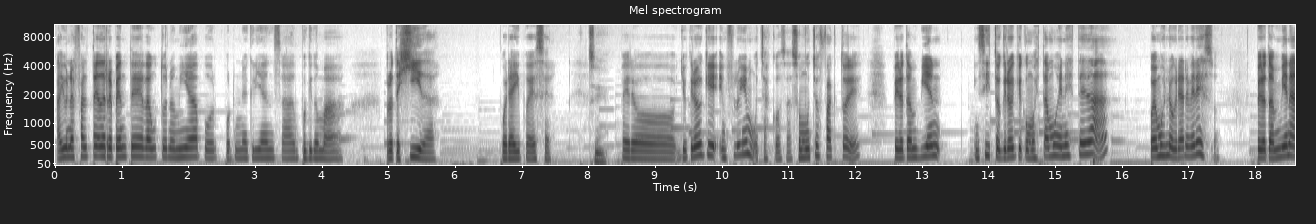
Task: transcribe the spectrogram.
Hay una falta de repente de autonomía por, por una crianza un poquito más protegida. Por ahí puede ser. Sí. Pero yo creo que influyen muchas cosas, son muchos factores, pero también, insisto, creo que como estamos en esta edad, podemos lograr ver eso. Pero también a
